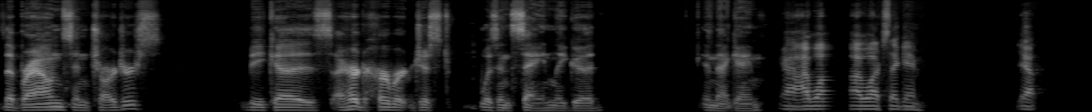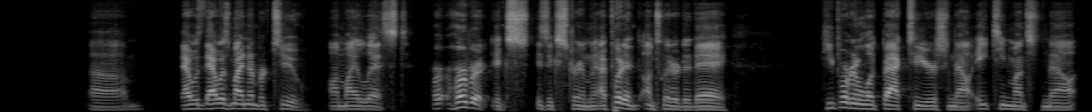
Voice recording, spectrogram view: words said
the Browns and Chargers, because I heard Herbert just was insanely good in that game. Yeah, I wa- I watched that game. Yeah. Um, that was that was my number two on my list. Her- Herbert ex- is extremely. I put it on Twitter today. People are going to look back two years from now, 18 months from now,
